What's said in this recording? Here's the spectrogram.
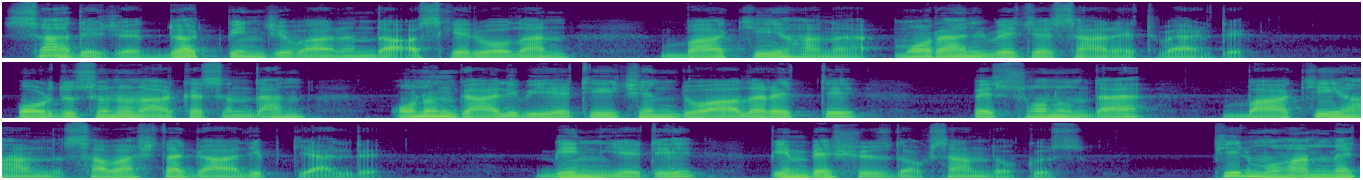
sadece dört bin civarında askeri olan Baki Han'a moral ve cesaret verdi. Ordusunun arkasından onun galibiyeti için dualar etti ve sonunda Baki Han savaşta galip geldi. 1007 1599 Pir Muhammed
